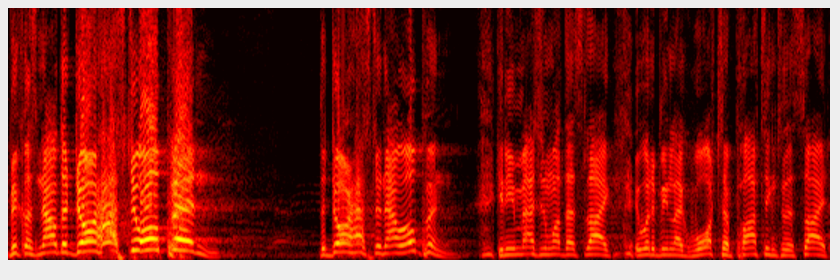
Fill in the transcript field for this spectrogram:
Because now the door has to open. The door has to now open. Can you imagine what that's like? It would have been like water parting to the side,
